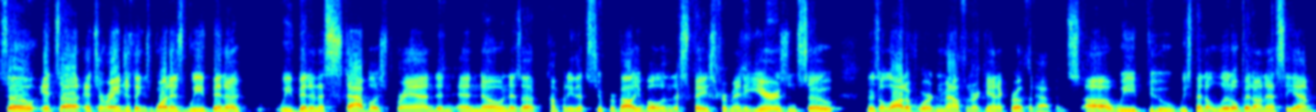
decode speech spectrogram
So it's a it's a range of things. One is we've been a we've been an established brand and, and known as a company that's super valuable in this space for many years, and so there's a lot of word of mouth and organic growth that happens. Uh, we do we spend a little bit on SEM,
